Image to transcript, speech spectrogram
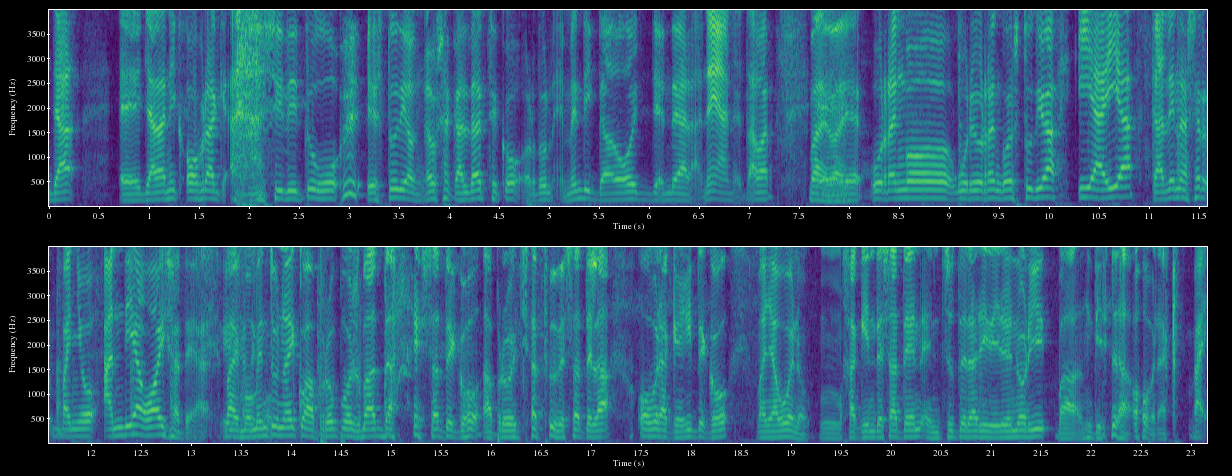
ja, e, jadanik obrak hasi ditugu estudioan gauzak aldatzeko, orduan hemendik dago jendea lanean, eta bar, Bai, bai. urrengo, gure urrengo estudioa, ia, ia, kadena zer, baino handiagoa izatea. Bai, izateko. momentu nahiko apropos bat da esateko, aprobetxatu desatela obrak egiteko, baina bueno, mm, jakin desaten entzuterari diren hori, ba, direla obrak. Bai,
